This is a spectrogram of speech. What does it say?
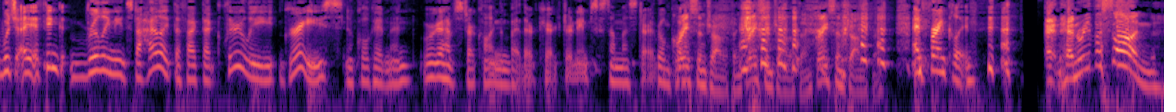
which I think really needs to highlight the fact that clearly Grace, Nicole Kidman, we're gonna have to start calling them by their character names because I'm gonna start real quick. Grace and Jonathan. Grace and Jonathan. Grace and Jonathan. and Franklin. And Henry the Son.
